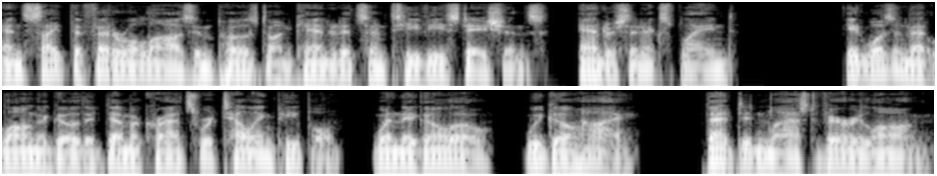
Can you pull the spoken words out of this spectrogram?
and cite the federal laws imposed on candidates and TV stations, Anderson explained. It wasn't that long ago that Democrats were telling people, when they go low, we go high. That didn't last very long.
